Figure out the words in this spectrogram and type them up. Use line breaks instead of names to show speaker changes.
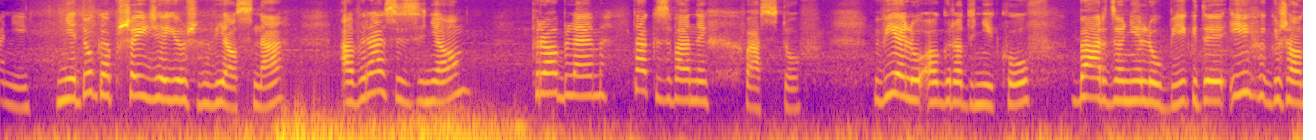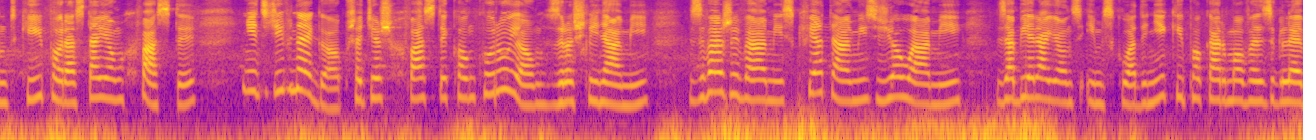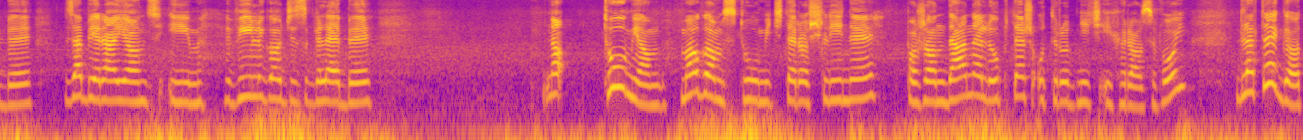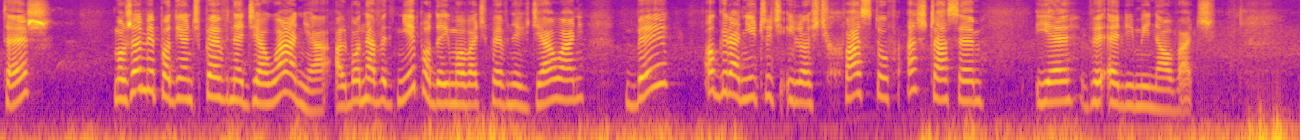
Kochani, niedługo przyjdzie już wiosna, a wraz z nią problem tak zwanych chwastów. Wielu ogrodników bardzo nie lubi, gdy ich grządki porastają chwasty. Nic dziwnego, przecież chwasty konkurują z roślinami, z warzywami, z kwiatami, z ziołami, zabierając im składniki pokarmowe z gleby, zabierając im wilgoć z gleby. No, tłumią, mogą stłumić te rośliny pożądane lub też utrudnić ich rozwój. Dlatego też możemy podjąć pewne działania, albo nawet nie podejmować pewnych działań, by ograniczyć ilość chwastów, a z czasem je wyeliminować.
